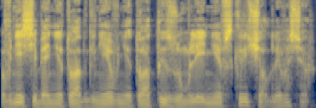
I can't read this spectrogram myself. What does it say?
Вне себя не то от гнева, не то от изумления вскричал Левасер.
